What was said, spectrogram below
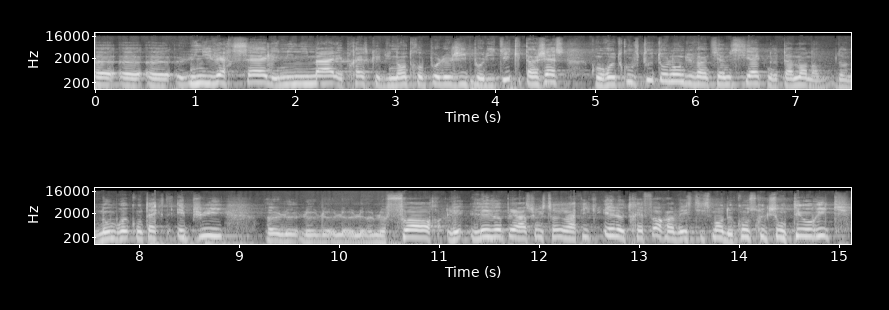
euh, euh, euh, universel et minimal et presque d'une anthropologie politique, est un geste qu'on retrouve tout au long du XXe siècle, notamment dans, de nombreux contextes, et puis le, fort, les, opérations historiographiques et le très fort investissement de construction théorique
